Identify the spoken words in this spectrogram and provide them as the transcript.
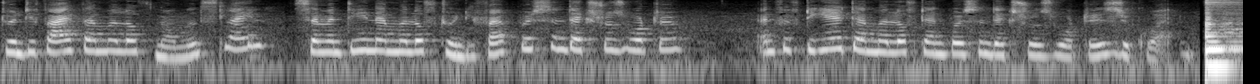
25 ml of normal saline, 17 ml of 25% dextrose water and 58 ml of 10% dextrose water is required.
